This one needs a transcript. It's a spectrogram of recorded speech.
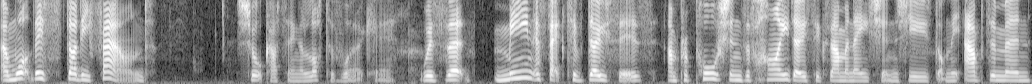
And what this study found, shortcutting a lot of work here, was that mean effective doses and proportions of high dose examinations used on the abdomen,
